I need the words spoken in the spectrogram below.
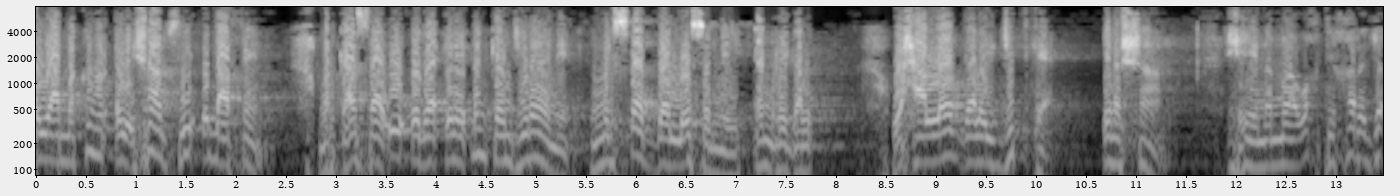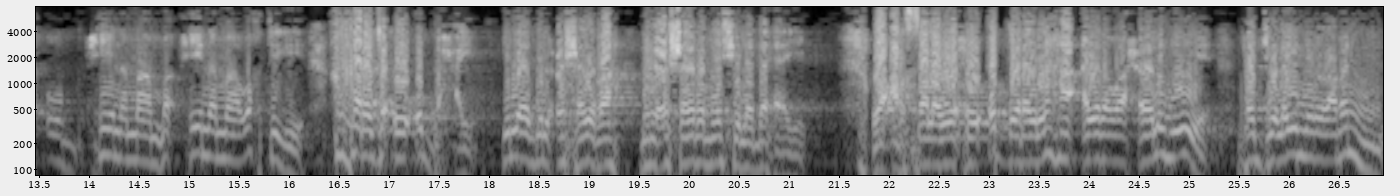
ayaama ka hor ay shaam sii u dhaafeen markaasaa uu ogaa inay dhankan jiraane mirsaad baa loo sameeyey cimrigal waxaa loo galay jidka ila shaam. Xiinamaa wati kharaja uu u baxay ilaa dilcushayra dilcushayra meeshii la dhahayey wa arsala wuxuu u diray lahaa ayada waa xoolihii rajulayni laba nin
